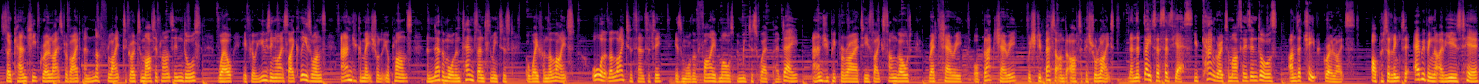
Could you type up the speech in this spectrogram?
So can cheap grow lights provide enough light to grow tomato plants indoors? Well, if you're using lights like these ones, and you can make sure that your plants are never more than 10 centimeters away from the lights or that the light intensity is more than 5 moles per meter squared per day, and you pick varieties like Sungold, Red Cherry or Black Cherry, which do better under artificial light, then the data says yes, you can grow tomatoes indoors under cheap grow lights. I'll put a link to everything that I've used here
